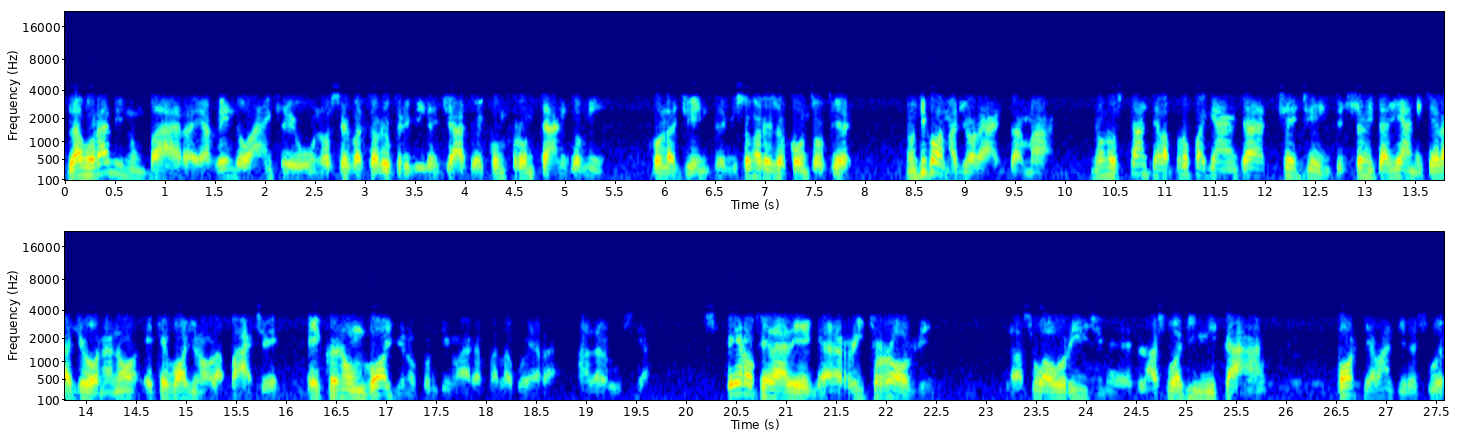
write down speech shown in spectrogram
Lavorando in un bar e avendo anche un osservatorio privilegiato e confrontandomi con la gente, mi sono reso conto che, non dico la maggioranza, ma nonostante la propaganda c'è gente, ci sono italiani che ragionano e che vogliono la pace e che non vogliono continuare a fare la guerra alla Russia. Spero che la Lega ritrovi la sua origine, la sua dignità, porti avanti le sue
